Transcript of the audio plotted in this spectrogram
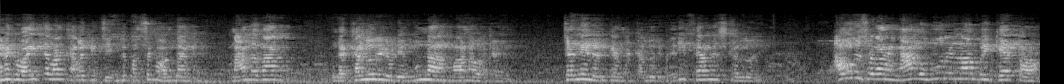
எனக்கு வயிற்றெல்லாம் கலக்கிச்சு. இந்த பசங்க வந்தாங்க. நாங்க தான் இந்த கல்லூரியுடைய முன்னாள் மாணவர்கள். சென்னையில் இருக்க அந்த கல்லூரி வெரி ஃபேமஸ் கல்லூரி. அவங்க சொன்னாங்க நாங்க ஊரெல்லாம் போய் கேட்டோம்.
